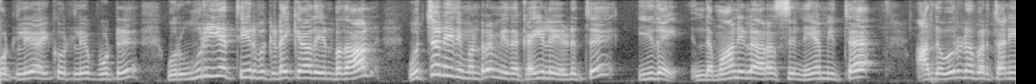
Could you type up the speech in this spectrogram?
கோர்ட்டிலேயோ ஹைகோர்ட்லேயோ போட்டு ஒரு உரிய தீர்வு கிடைக்காது என்பதால் உச்சநீதிமன்றம் இதை கையில் எடுத்து இதை இந்த மாநில அரசு நியமித்த அந்த ஒரு நபர் தனி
